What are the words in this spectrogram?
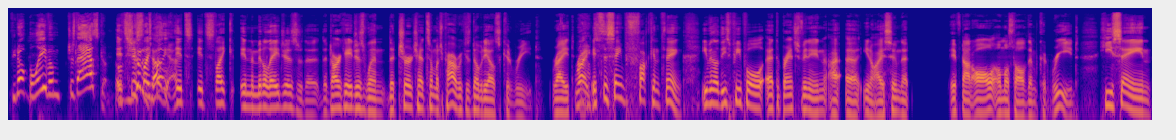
If you don't believe him, just ask him. It's He's just like tell the, ya. it's it's like in the Middle Ages or the, the Dark Ages when the church had so much power because nobody else could read, right? Right. It's the same fucking thing. Even though these people at the Branch Davidian, I, uh, you know, I assume that if not all, almost all of them could read. He's saying,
